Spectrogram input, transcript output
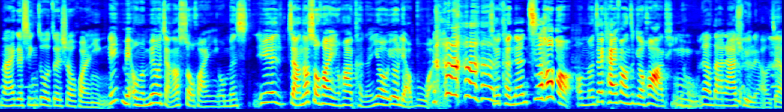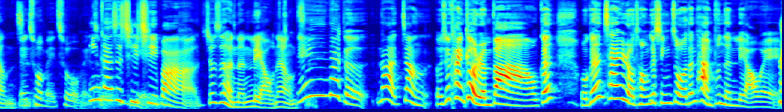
哪一个星座最受欢迎？哎，没，我们没有讲到受欢迎，我们因为讲到受欢迎的话，可能又又聊不完了，所以可能之后我们再开放这个话题哦。嗯，让大家去聊这样 子。没错，，没错，没错，应该是七七？吧，就是很能聊那样子。那个，那这样我就看个人吧。我跟我跟蔡玉柔同一个星座，但他很不能聊哎、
